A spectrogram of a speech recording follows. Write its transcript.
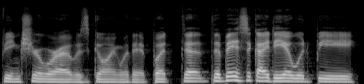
being sure where I was going with it. But the the basic idea would be,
